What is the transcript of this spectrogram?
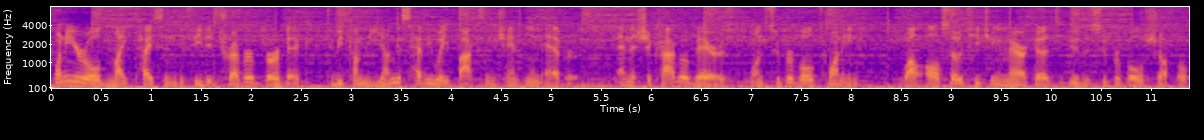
20 year old Mike Tyson defeated Trevor Berbick to become the youngest heavyweight boxing champion ever, and the Chicago Bears won Super Bowl 20 while also teaching America to do the Super Bowl shuffle.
